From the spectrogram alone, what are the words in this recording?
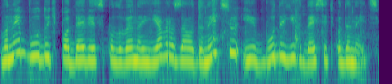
Вони будуть по 9,5 євро за одиницю і буде їх 10 одиниць.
